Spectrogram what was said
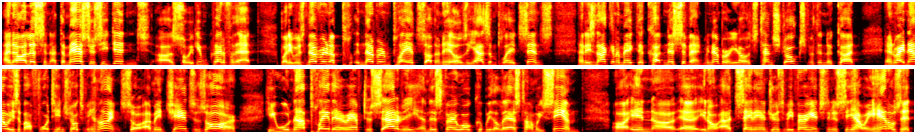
I know. Listen, at the Masters he didn't, uh, so we give him credit for that. But he was never in a never in play at Southern Hills. He hasn't played since, and he's not going to make the cut in this event. Remember, you know it's ten strokes within the cut, and right now he's about fourteen strokes behind. So I mean, chances are he will not play there after Saturday, and this very well could be the last time we see him uh, in uh, uh you know at St Andrews. It'll be very interesting to see how he handles it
